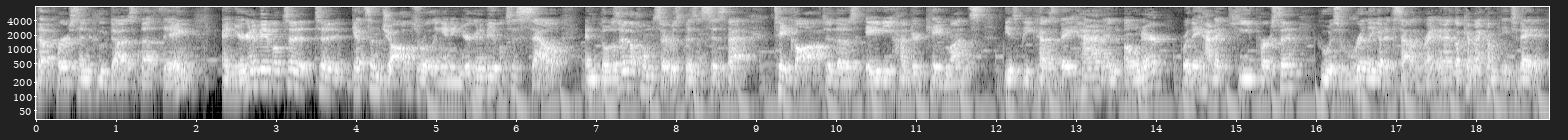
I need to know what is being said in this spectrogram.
the person who does the thing and you're going to be able to, to get some jobs rolling in and you're going to be able to sell and those are the home service businesses that take off to those 80, 100K months is because they had an owner or they had a key person who was really good at selling, right? And I look at my company today,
